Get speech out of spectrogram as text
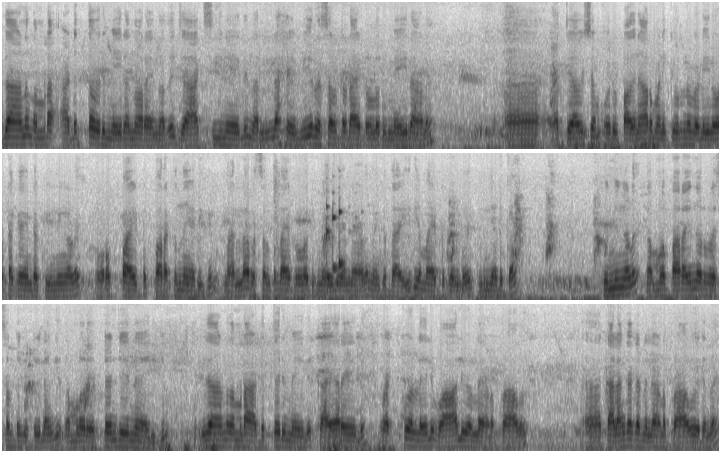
ഇതാണ് നമ്മുടെ അടുത്ത ഒരു മെയിൽ എന്ന് പറയുന്നത്. ജാക്സീനയിൽ നല്ല ഹെവി റിസൾട്ടഡ് ആയിട്ടുള്ളൊരു മെയിലാണ് അത്യാവശ്യം ഒരു പതിനാറ് മണിക്കൂറിന് വെളിയിലോട്ടൊക്കെ എന്റെ കുഞ്ഞുങ്ങൾ ഉറപ്പായിട്ട് പറക്കുന്നതായിരിക്കും. നല്ല റിസൾട്ടഡ് ആയിട്ടുള്ള ഒരു മെയിൽ തന്നെയാണ് നിങ്ങൾക്ക് ധൈര്യമായിട്ട് കൊണ്ടുപോയി കുഞ്ഞെടുക്കാം. കുഞ്ഞുങ്ങൾ നമ്മൾ പറയുന്ന ഒരു റിസൾട്ട് കിട്ടിയില്ലെങ്കിൽ നമ്മൾ റിട്ടേൺ ചെയ്യുന്നതായിരിക്കും. ഇതാണ് നമ്മുടെ അടുത്തൊരു മെയിൽ കയറയിൽ റക്ക് വെള്ളയിൽ വാൽ വെള്ളയാണ് പ്രാവ്. കലങ്കക്കണ്ണിലാണ് കലങ്ക കണ്ണിലാണ് പ്രാവ് വരുന്നത്.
